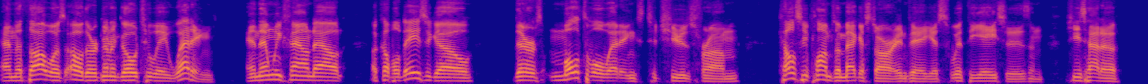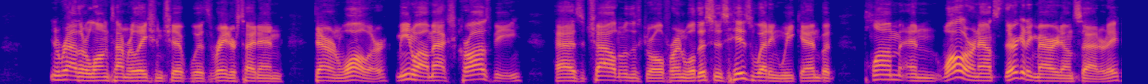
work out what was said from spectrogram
And the thought was, oh, they're going to go to a wedding. And then we found out a couple days ago there's multiple weddings to choose from. Kelsey Plum's a megastar in Vegas with the Aces, and she's had a you know, rather long time relationship with Raiders tight end Darren Waller. Meanwhile, Maxx Crosby has a child with his girlfriend. Well, this is his wedding weekend, but Plum and Waller announced they're getting married on Saturday.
